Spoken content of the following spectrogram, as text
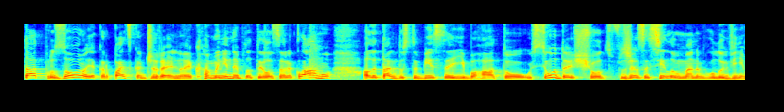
так прозоро, як карпатська джерельна, яка мені не платила за рекламу, але так достобіса її багато усюди, що вже засіла у мене в голові.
